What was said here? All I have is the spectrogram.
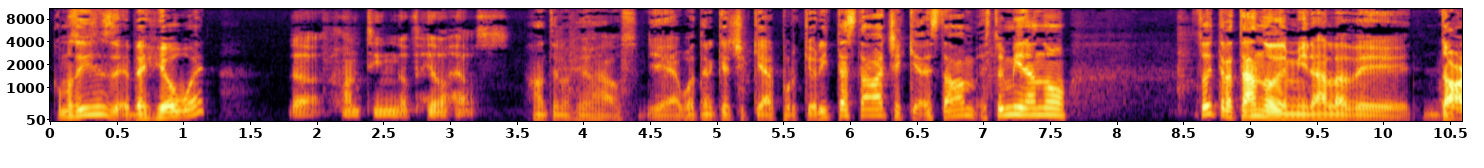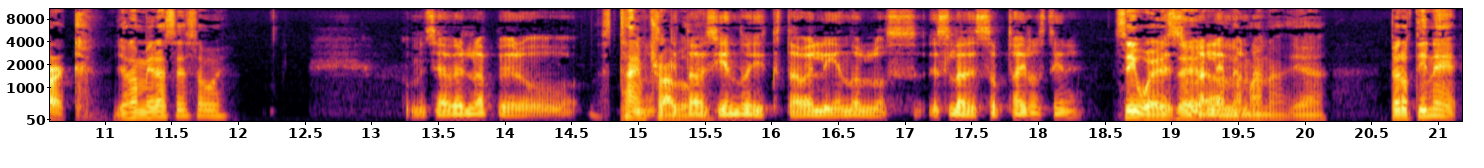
¿Cómo se dice? ¿The Hill, güey? The Haunting of Hill House. Haunting of Hill House. Yeah, voy a tener que chequear. Porque ahorita estaba chequeando, estaba, estoy mirando, estoy tratando de mirar la de Dark. ¿Ya la miraste esa, güey? Comencé a verla, pero Es time no sé qué estaba haciendo y estaba leyendo los... ¿Es la de subtitles tiene? Sí, güey, es, Es de una alemana, alemana. yeah. Pero tiene,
